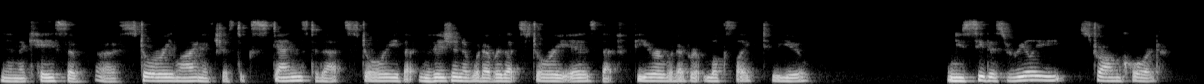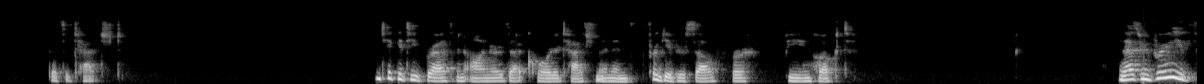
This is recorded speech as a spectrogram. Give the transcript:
in the case of a storyline, it just extends to that story, that vision of whatever that story is, that fear, whatever it looks like to you. And you see this really strong cord that's attached. And take a deep breath and honor that cord attachment and forgive yourself for being hooked. And as we breathe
